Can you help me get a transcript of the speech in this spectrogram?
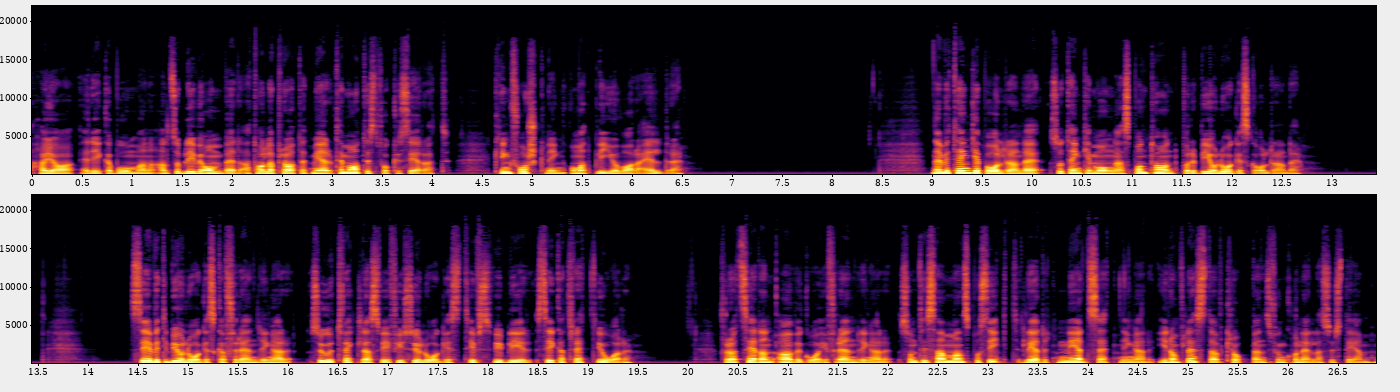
har jag, Erika Boman, alltså blivit ombedd att hålla pratet mer tematiskt fokuserat kring forskning om att bli och vara äldre. När vi tänker på åldrande så tänker många spontant på det biologiska åldrande. Ser vi till biologiska förändringar så utvecklas vi fysiologiskt tills vi blir cirka 30 år för att sedan övergå i förändringar som tillsammans på sikt leder till nedsättningar i de flesta av kroppens funktionella system.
